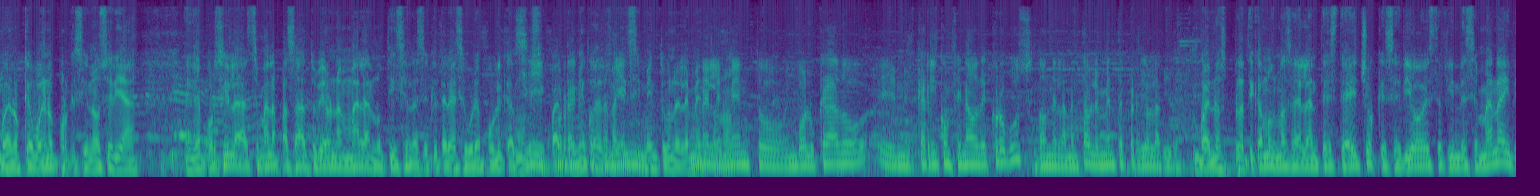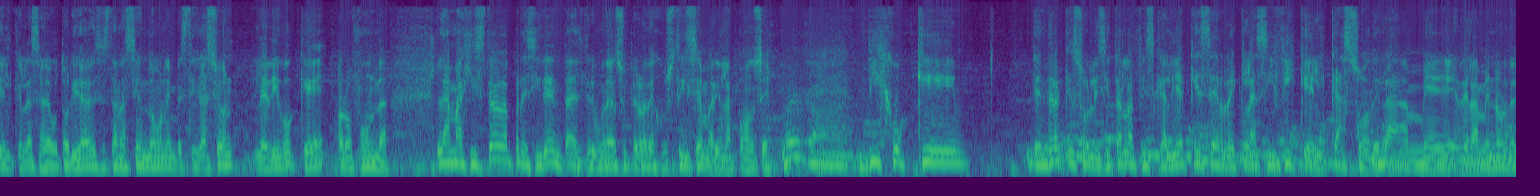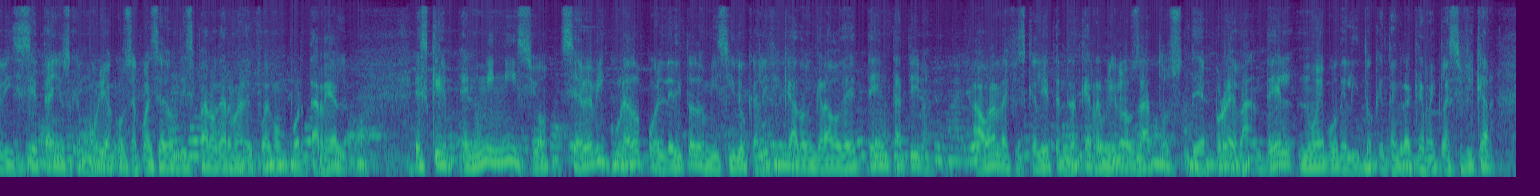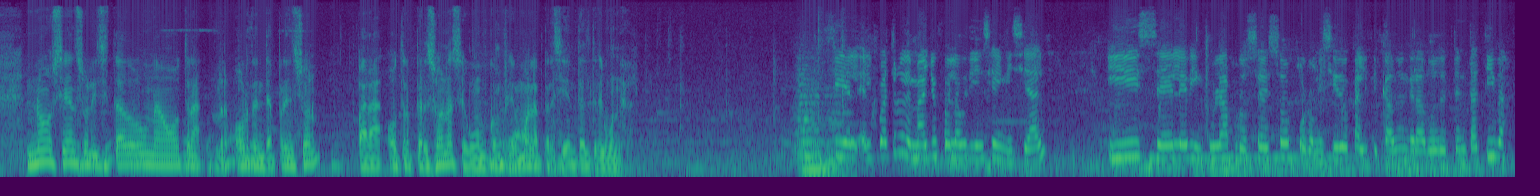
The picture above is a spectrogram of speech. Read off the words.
Bueno, qué bueno, porque si no sería. Eh, de por sí, la semana pasada tuvieron una mala noticia en la Secretaría de Seguridad Pública Municipal también con el fallecimiento de un elemento. Un elemento involucrado en el carril confinado de Crobus, donde lamentablemente perdió la vida. Bueno, platicamos más adelante este hecho que se dio este fin de semana y del que las autoridades están haciendo una investigación, le digo que profunda. La magistrada presidenta del Tribunal Superior de Justicia, Marila Ponce, dijo que tendrá que solicitar la fiscalía que se reclasifique el caso de la, de la menor de 17 años que murió a consecuencia de un disparo de arma de fuego en Puerta Real. Es que en un inicio se había vinculado por el delito de homicidio calificado en grado de tentativa. Ahora la fiscalía tendrá que reunir los datos de prueba del nuevo delito que tendrá que reclasificar. No se han solicitado una otra orden de aprehensión para otra persona, según confirmó la presidenta del tribunal. Sí, el, 4 de mayo fue la audiencia inicial y se le vincula a proceso por homicidio calificado en grado de tentativa.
